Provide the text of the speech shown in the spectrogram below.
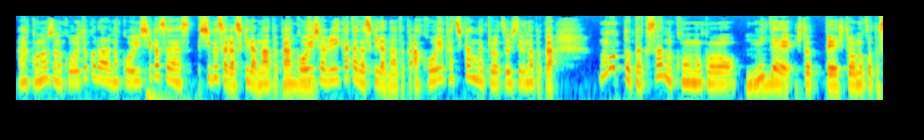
あ、この人のこういうところあるな、こういう仕草が、仕草が好きだなとか、うんこういう喋り方が好きだなとか、あ、こういう価値観が共通してるなとか、もっとたくさんの項目を見て、人って人のこと好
